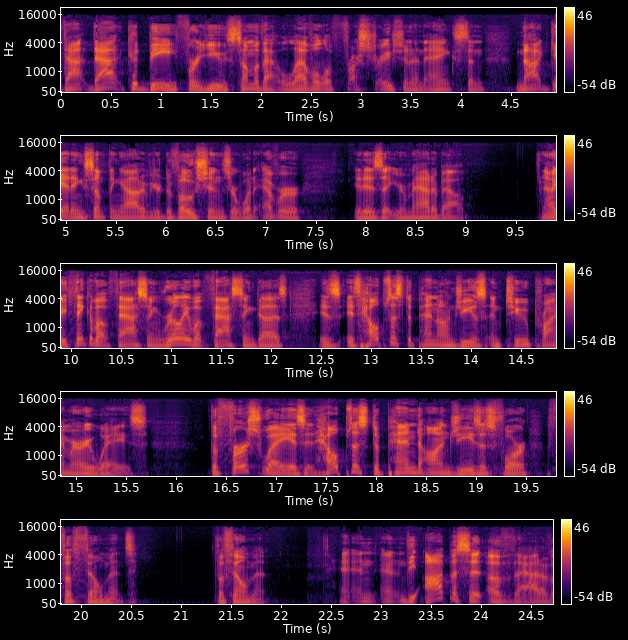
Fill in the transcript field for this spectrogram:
That, that could be for you some of that level of frustration and angst and not getting something out of your devotions or whatever it is that you're mad about. Now, you think about fasting, really, what fasting does is it helps us depend on Jesus in two primary ways. The first way is it helps us depend on Jesus for fulfillment. Fulfillment. And, and, the opposite of that, of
